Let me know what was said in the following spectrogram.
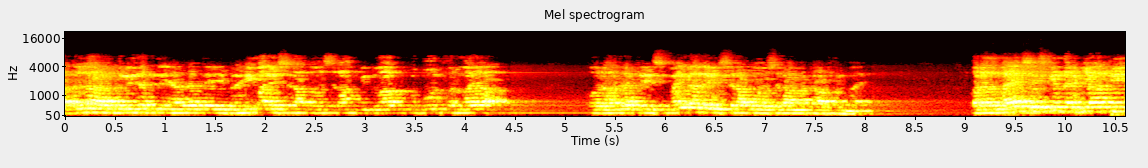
अल्लाह रब्बुल इज़्ज़त ने हज़रत इब्राहिम अलैहिस्सलाम की दुआ को कबूल फरमाया। और हज़रत इस्माइल अलैहिस्सलाम अता फरमाया, और आजमाइश इसके अंदर क्या थी?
